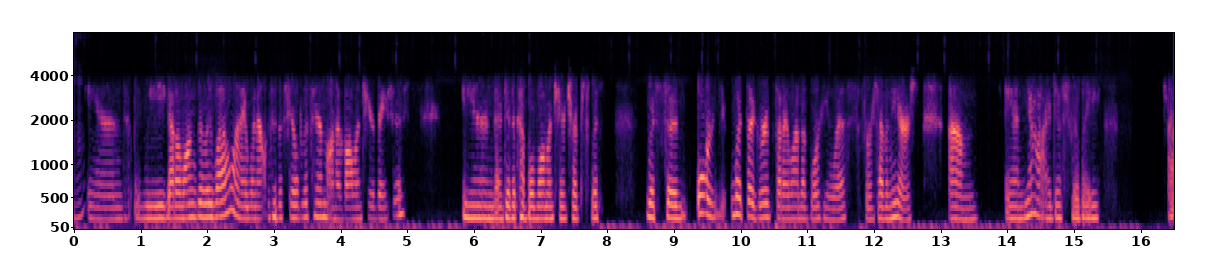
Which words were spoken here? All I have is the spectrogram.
Mm-hmm. And we got along really well, and I went out into the field with him on a volunteer basis. And I did a couple of volunteer trips with with the or with the group that I wound up working with for seven years. Um, and yeah, I just really, I,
